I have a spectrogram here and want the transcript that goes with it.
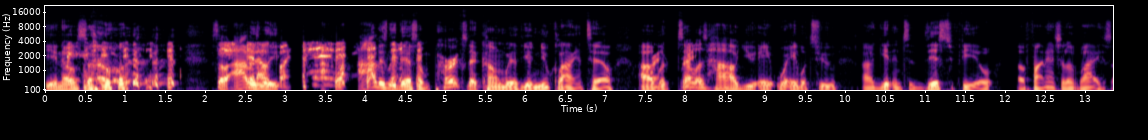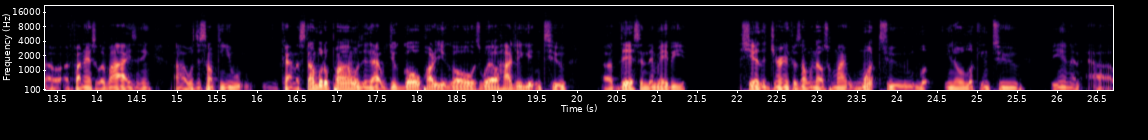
You know, so so obviously, obviously, there's some perks that come with your new clientele. Uh, right, but tell right. us how you a- were able to uh, get into this field of financial advice, uh, financial advising? Uh, was it something you, you kind of stumbled upon? Was it that was your goal, part of your goal as well? How did you get into uh, this, and then maybe share the journey for someone else who might want to look, you know, look into being a uh,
